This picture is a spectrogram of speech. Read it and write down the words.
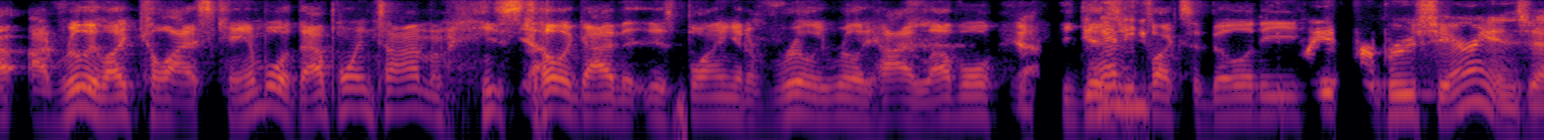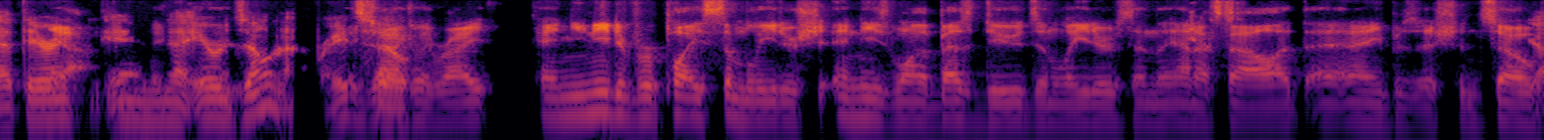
I, I, really like Calais Campbell at that point in time. I mean, he's still yeah. a guy that is playing at a really, really high level. Yeah. He gives and you he, flexibility. He played for Bruce Arians out there yeah. in, in uh, Arizona, right? Exactly so, right. And you need to replace some leadership. And he's one of the best dudes and leaders in the yes. NFL at, at, any position. So you,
